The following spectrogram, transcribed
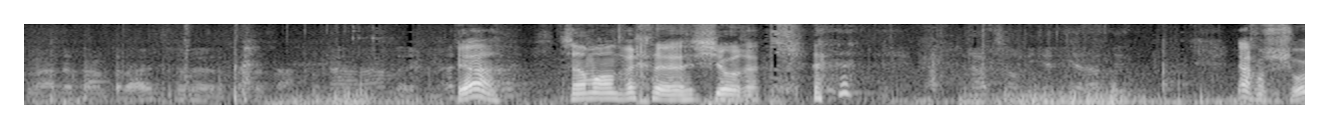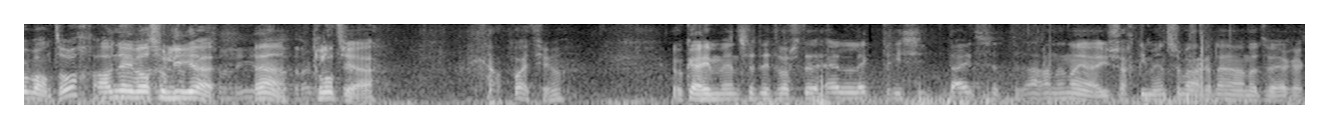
ze waren net aan het eruit. Ze gaan het achter elkaar aanleggen. Ja, ze zijn allemaal aan het wegsjorren. En hij had zo'n liertje, had. Ja, gewoon zo'n shoreband, toch? Oh nee, wel zo'n lier. Ja, klopt ja. Ja, apart joh. Oké mensen, dit was de elektriciteitscentrale. Nou ja, je zag die mensen waren daar aan het werk.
